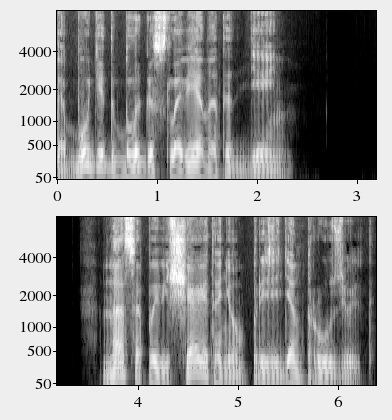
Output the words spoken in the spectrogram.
Да будет благословен этот день. Нас оповещает о нем президент Рузвельт.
